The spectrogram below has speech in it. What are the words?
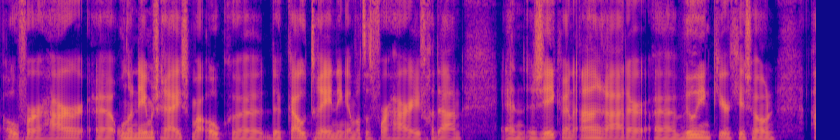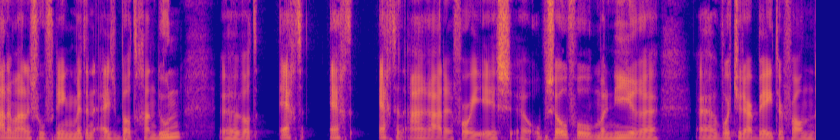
over haar ondernemersreis, maar ook de koudtraining en wat het voor haar heeft gedaan. En zeker een aanrader, wil je een keertje zo'n ademhalingsoefening met een ijsbad gaan doen. Uh, wat echt, echt, echt een aanrader voor je is. Uh, op zoveel manieren uh, word je daar beter van.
